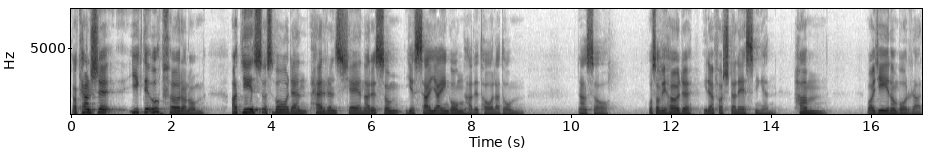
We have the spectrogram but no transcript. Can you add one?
Ja, kanske gick det upp för honom att Jesus var den Herrens tjänare som Jesaja en gång hade talat om. När han sa, och som vi hörde i den första läsningen, han var genomborrad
